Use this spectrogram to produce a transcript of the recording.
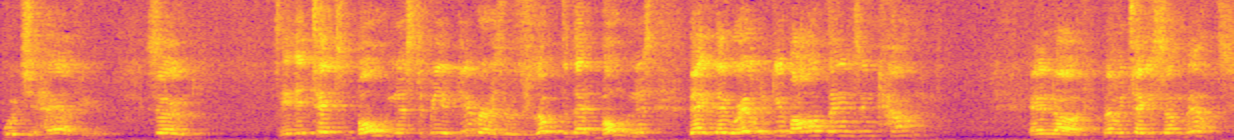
what you have here. So it, it, takes boldness to be a giver. As a result of that boldness, they, they were able to give all things in common. And uh, let me tell you something else.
